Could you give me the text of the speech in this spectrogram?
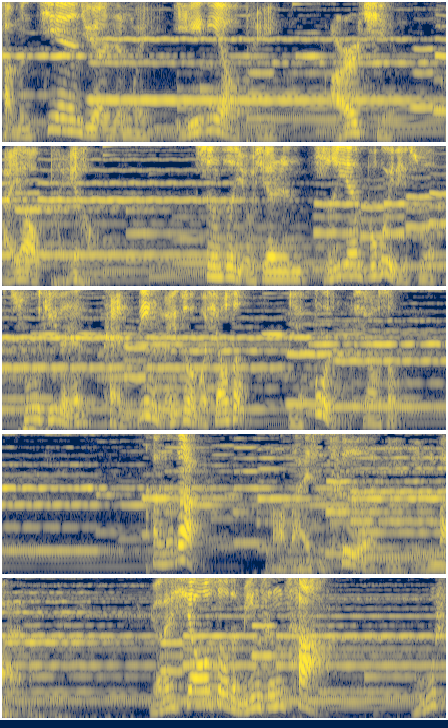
他们坚决认为一定要赔，而且。还要赔好，甚至有些人直言不讳地说，出题的人肯定没做过销售，也不懂销售。看到这儿，老白是彻底明白了，原来销售的名声差，不是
